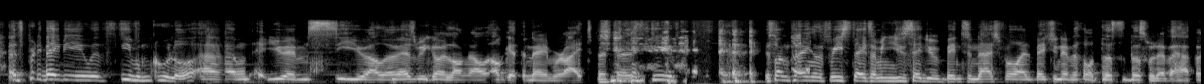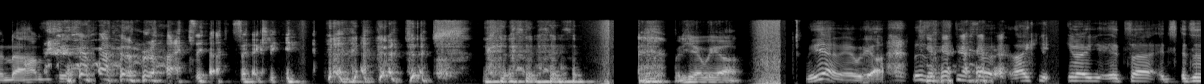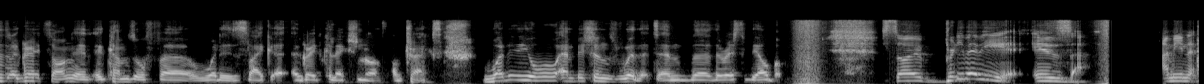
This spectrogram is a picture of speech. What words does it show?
It's Pretty Baby with Stephen Kulo, um, UMCULO. As we go along, I'll, I'll get the name right. But uh, Steve, the song playing in the Free States. I mean, you said you've been to Nashville. I bet you never thought this this would ever happen. Uh, how does it feel? right, yeah, exactly. but here we are. Yeah, there we are. Listen, so, like you know, it's a it's it's a great song. It, it comes off uh, what is like a, a great collection of, of tracks. What are your ambitions with it and the the rest of the album? So, Pretty Baby is. I mean,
